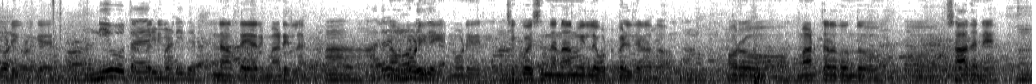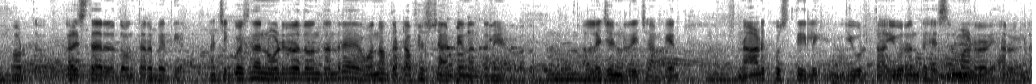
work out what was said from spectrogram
ಜೋಡಿಗಳಿಗೆ. ನೀವು ನಾವು ತಯಾರಿ ಮಾಡಿಲ್ಲ. ನಾವು ನೋಡಿದ್ದೀವಿ ನೋಡಿದ್ದೀನಿ ಚಿಕ್ಕ ವಯಸ್ಸಿಂದ ನಾನು ಇಲ್ಲೇ ಹುಟ್ಟು ಬೆಳೆದಿರೋದು. ಅವರು ಮಾಡ್ತಾ ಇರೋದೊಂದು ಸಾಧನೆ. ಅವ್ರು ಕಲಿಸ್ತಾ ಇರೋದು ಒಂದು ತರಬೇತಿ. ನಾನು ಚಿಕ್ಕ ವಯಸ್ಸಿಂದ ನೋಡಿರೋದು ಅಂತಂದರೆ one of the toughest champion ಅಂತಲೇ ಹೇಳ್ಬೋದು. ಲೆಜೆಂಡರಿ ಚಾಂಪಿಯನ್ ನಾಡು ಕುಸ್ತಿಲಿ ಇವ್ರ ತ ಇವರಂತ ಹೆಸರು ಮಾಡಿರೋರು ಯಾರೂ ಇಲ್ಲ.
